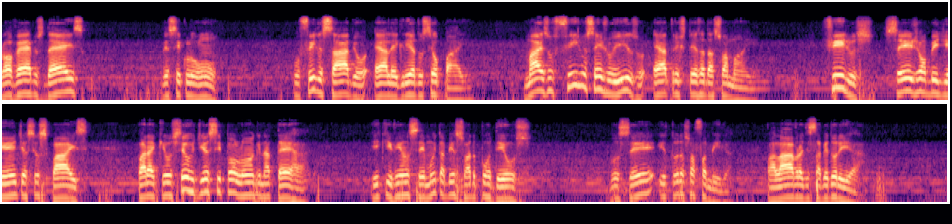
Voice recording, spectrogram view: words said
Provérbios 10, versículo 1. O filho sábio é a alegria do seu pai, mas o filho sem juízo é a tristeza da sua mãe. Filhos, sejam obedientes a seus pais, para que os seus dias se prolonguem na terra e que venham a ser muito abençoados por Deus, você e toda a sua família. Palavra de sabedoria.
